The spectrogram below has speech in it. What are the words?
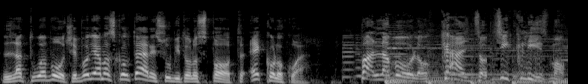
la tua voce. Vogliamo ascoltare subito lo spot? Eccolo qua pallavolo, calcio, ciclismo.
